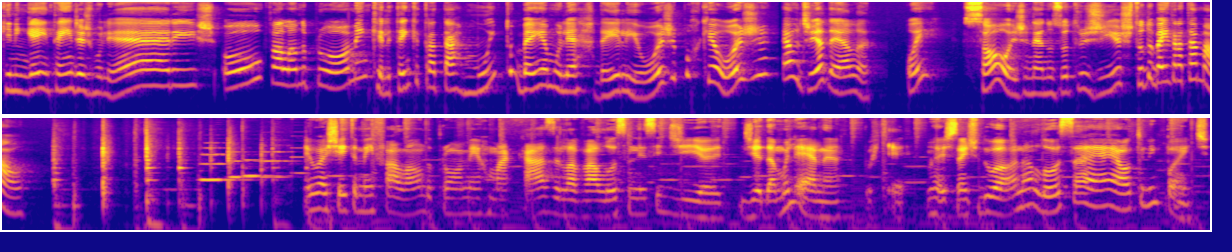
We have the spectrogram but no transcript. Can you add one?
que ninguém entende as mulheres, ou falando pro homem que ele tem que tratar muito bem a mulher dele hoje, porque hoje é o dia dela. Oi? Só hoje, né? Nos outros dias, tudo bem tratar mal. Eu achei também falando para um homem arrumar casa e lavar a louça nesse dia, dia da mulher, né? Porque no restante do ano a louça é autolimpante.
